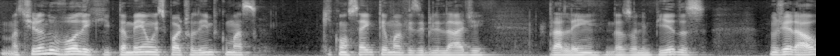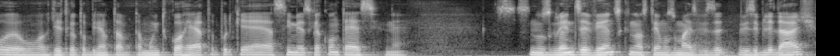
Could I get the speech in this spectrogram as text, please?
mas tirando o vôlei, que também é um esporte olímpico, mas que consegue ter uma visibilidade para além das Olimpíadas, no geral, eu acredito que a tua opinião está muito correta, porque é assim mesmo que acontece, né? Nos grandes eventos que nós temos mais visi- visibilidade,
